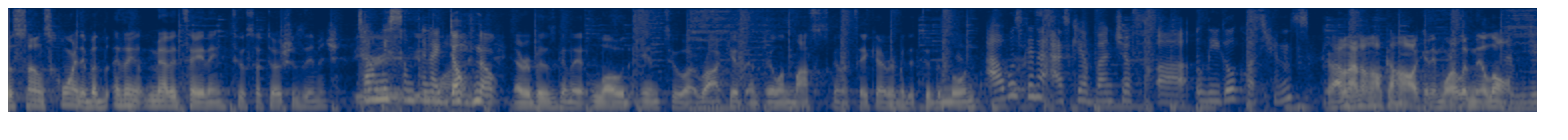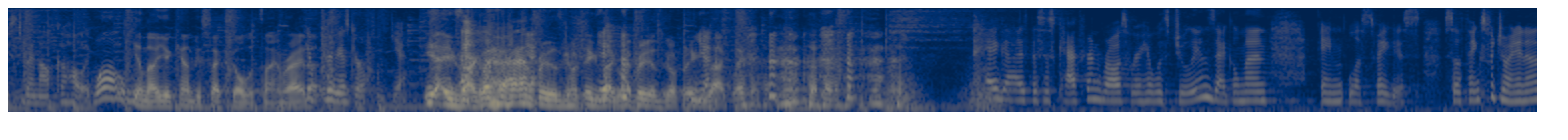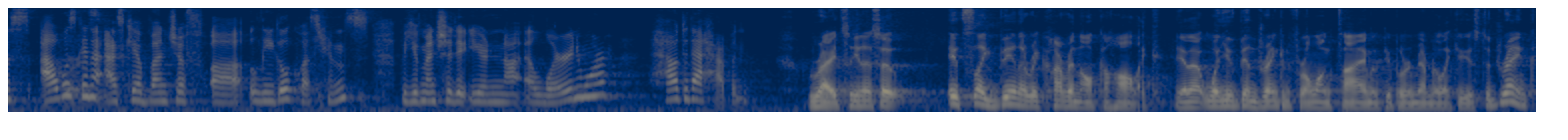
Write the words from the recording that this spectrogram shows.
this sounds corny, but I think meditating to Satoshi's image. Tell me something I don't know. Everybody's gonna load into a rocket and Elon Musk is gonna take everybody to the moon. I was gonna ask you a bunch of uh, legal questions. I'm not an alcoholic anymore, leave me I alone. used to be an alcoholic. Well, you know, you can't be sexy all the time, right? Your previous girlfriend, yeah. yeah, exactly. and previous girlfriend, exactly. My previous girlfriend, Yeah. exactly. Hey guys, this is Catherine Ross. We're here with Julian Zegelman in Las Vegas. So thanks for joining us. I was gonna ask you a bunch of uh, legal questions, but you've mentioned that you're not a lawyer anymore. How did that happen? Right. So you know, so it's like being a recovering alcoholic. You know, when you've been drinking for a long time and people remember like you used to drink.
